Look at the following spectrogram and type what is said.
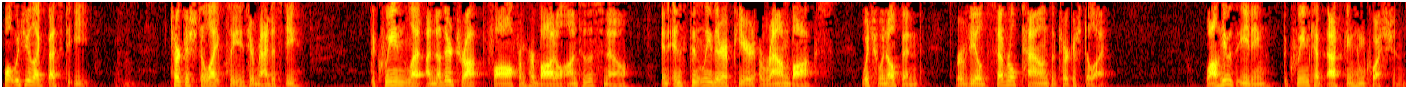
What would you like best to eat? Turkish delight, please, your majesty. The queen let another drop fall from her bottle onto the snow, and instantly there appeared a round box, which, when opened, revealed several pounds of Turkish delight. While he was eating, the queen kept asking him questions.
